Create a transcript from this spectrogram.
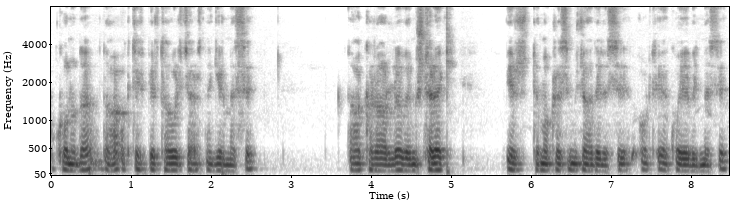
bu konuda daha aktif bir tavır içerisine girmesi, daha kararlı ve müşterek bir demokrasi mücadelesi ortaya koyabilmesi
